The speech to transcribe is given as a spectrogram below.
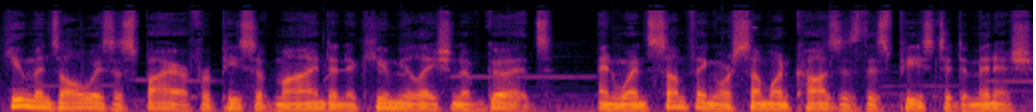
Humans always aspire for peace of mind and accumulation of goods, and when something or someone causes this peace to diminish,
